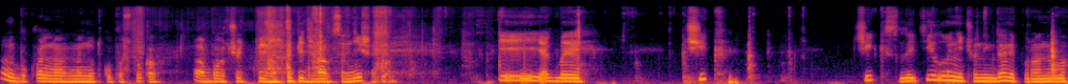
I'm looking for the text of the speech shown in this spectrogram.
Ну, буквально минутку постукав, або чуть підж- піджав сильніше. І якби чик. Чик, злетіло, нічого ніде не поранило.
